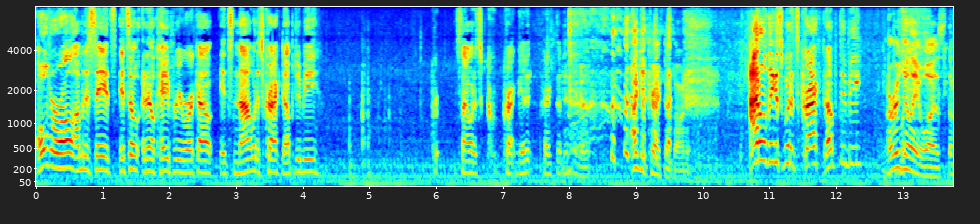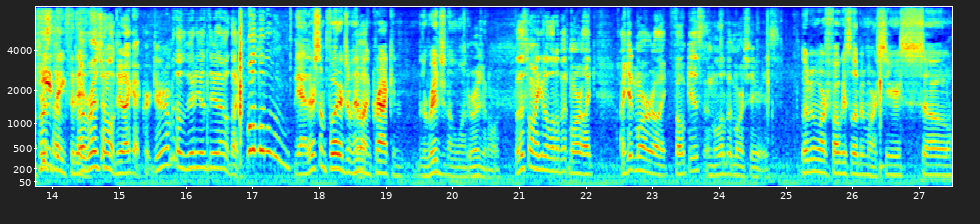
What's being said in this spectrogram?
overall, I'm gonna say it's it's a, an okay pre-workout. It's not what it's cracked up to be. It's not what it's cr- crack. Get it? Cracked up. Yeah, I get it. I get cracked up on it. I don't think it's what it's cracked up to be. Originally, it was the first. He time- thinks it the is. original, dude. I got. cr- Do you remember those videos, dude? I was like Yeah, there's some footage of him on cracking the original one. the original one. But this one, I get a little bit more like. I get more like focused and a little bit more serious. A little bit more focused, a little bit more serious. So,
